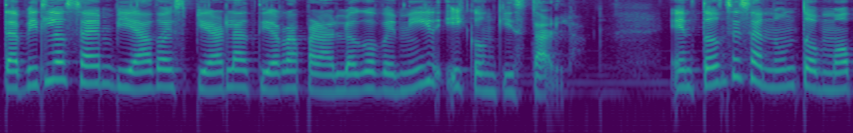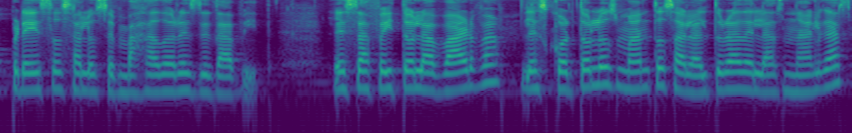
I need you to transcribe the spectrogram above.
David los ha enviado a espiar la tierra para luego venir y conquistarla. Entonces Anún tomó presos a los embajadores de David, les afeitó la barba, les cortó los mantos a la altura de las nalgas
